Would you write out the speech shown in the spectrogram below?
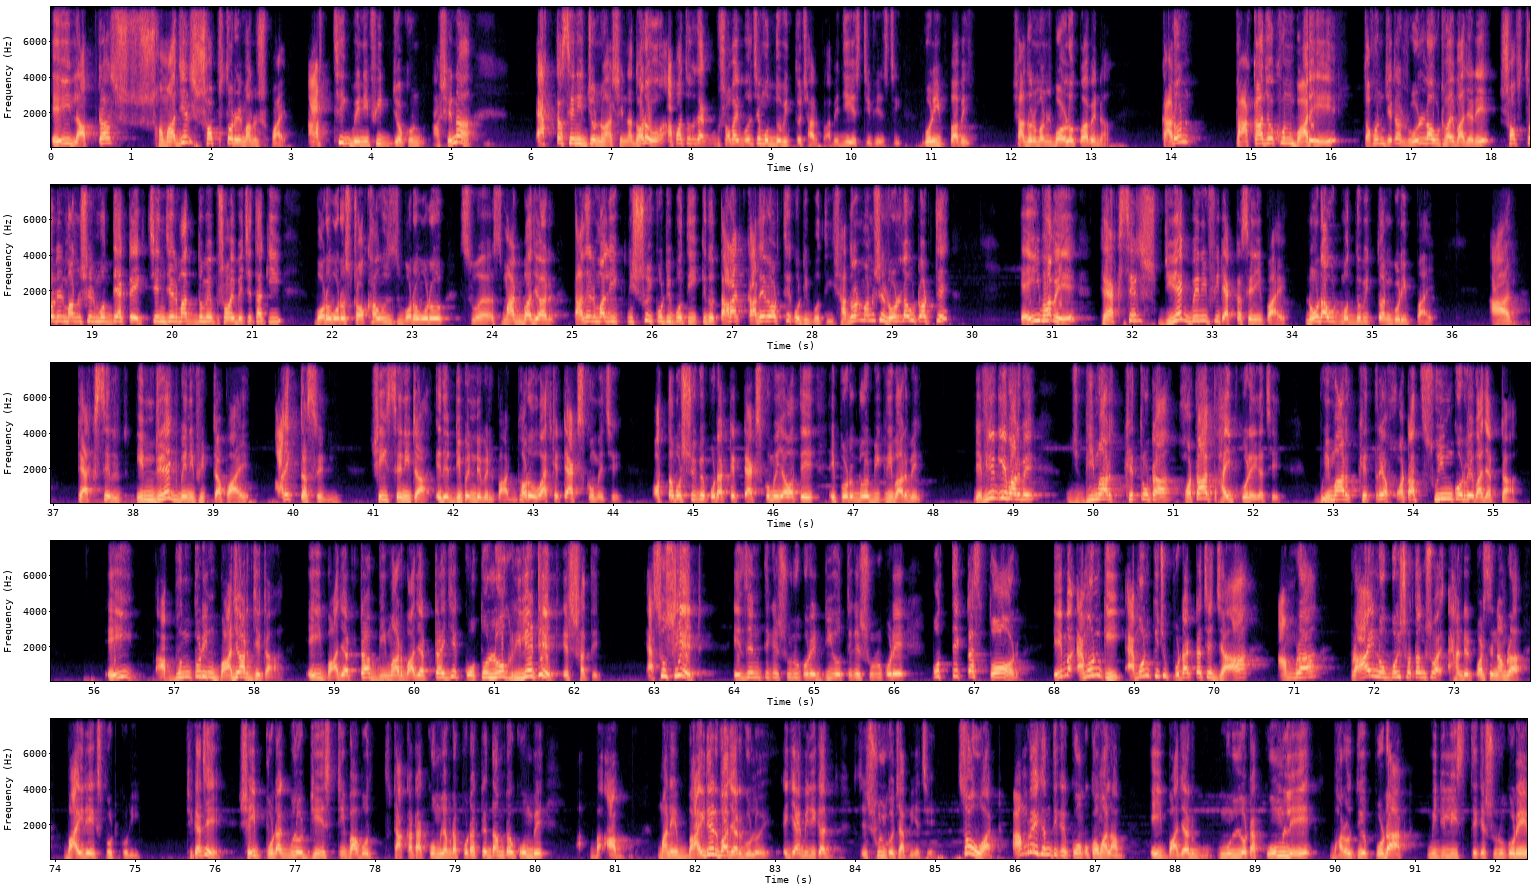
এই লাভটা সমাজের সব স্তরের মানুষ পায়। আর্থিক বেনিফিট যখন আসে না, একটা শ্রেণির জন্য আসে না। ধরো, আপাতত দেখ, সবাই বলছে মধ্যবিত্ত ছাড় পাবে জিএসটি ফিএসটি গরিব পাবে, সাধারণ মানুষ বড়লোক পাবে না। কারণ টাকা যখন বাড়ে, তখন যেটা রোল আউট হয় বাজারে, সব স্তরের মানুষের মধ্যে একটা এক্সচেঞ্জের মাধ্যমে সবাই বেঁচে থাকি। বড় বড় স্টক হাউস বড় বড় স্মার্ট বাজার, তাদের মালিক নিশ্চয়ই কোটিপতি, কিন্তু তারা কাদের অর্থে কোটিপতি? সাধারণ মানুষের রোল আউট অর্থে এইভাবে ট্যাক্সের ডিরেক্ট বেনিফিট একটা শ্রেণি পায় নো ডাউট মধ্যবিত্ত গরিব পায়। আর ট্যাক্সের ইনডিরেক্ট বেনিফিটটা পায় আরেকটা শ্রেণি, সেই শ্রেণীটা এদের ডিপেন্ডেবল পার্ট ধরো আজকে ট্যাক্স কমেছে, অত্যাবশ্যকীয় প্রোডাক্টের ট্যাক্স কমে যাওয়াতে এই প্রোডাক্টগুলোর বিক্রি বাড়বে ডেফিনেটলি বাড়বে। বিমার ক্ষেত্রটা হঠাৎ হাইপ করে গেছে, বিমার ক্ষেত্রে হঠাৎ সুইং করবে বাজারটা। এই আভ্যন্তরীণ বাজার যেটা এই বাজারটা, বিমার বাজারটায় যে কত লোক রিলেটেড এর সাথে। অ্যাসোসিয়েট এজেন্ট থেকে শুরু করে ডিও থেকে শুরু করে প্রত্যেকটা স্তর। এম- এমনকি, এমন কিছু প্রোডাক্ট আছে যা আমরা প্রায় নব্বই শতাংশ হান্ড্রেড পার্সেন্ট আমরা বাইরে এক্সপোর্ট করি। ঠিক আছে? সেই প্রোডাক্টগুলোর জিএসটি বাবদ টাকাটা কমলে আমরা প্রোডাক্টের দামটাও কমবে। মানে বাইরের বাজারগুলোয়, এই যে আমেরিকা শুল্ক চাপিয়েছে। সো হোয়াট আমরা এখান থেকে কমালাম। এই বাজার মূল্যটা কমলে ভারতীয় প্রোডাক্ট মিডিল ইস্ট থেকে শুরু করে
